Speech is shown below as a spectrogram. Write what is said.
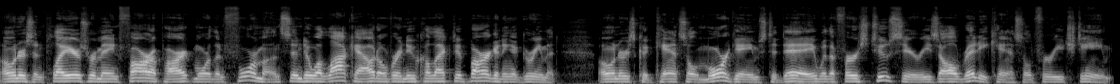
Owners and players remain far apart more than four months into a lockout over a new collective bargaining agreement. Owners could cancel more games today, with the first two series already canceled for each team.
